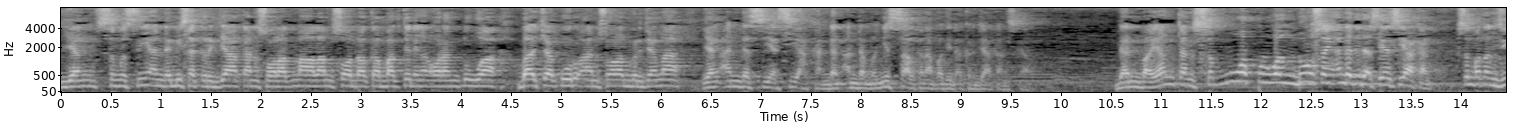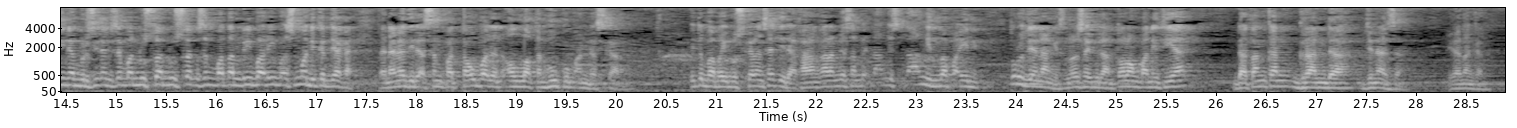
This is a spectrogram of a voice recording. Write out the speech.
yang semestinya Anda bisa kerjakan sholat malam, sodaka bakti dengan orang tua, baca Quran, sholat berjamaah yang Anda sia-siakan dan Anda menyesal kenapa tidak kerjakan sekarang. Dan bayangkan semua peluang dosa yang Anda tidak sia-siakan. Kesempatan zina, berzina, kesempatan dusta-dusta, kesempatan riba-riba, semua dikerjakan. Dan Anda tidak sempat taubat dan Allah akan hukum Anda sekarang. Itu Bapak Ibu sekalian saya tidak kalang-kalang dia sampai nangis-nangis Bapak ini. Terus dia nangis. Lalu saya bilang, tolong panitia datangkan geranda jenazah. Datangkan.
